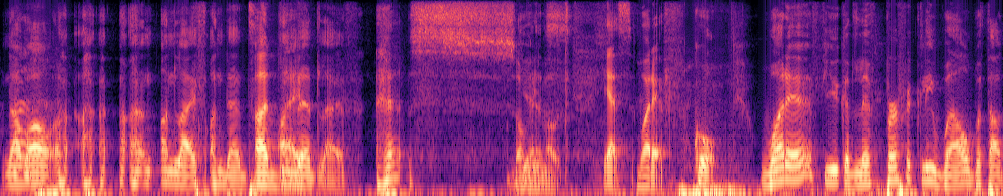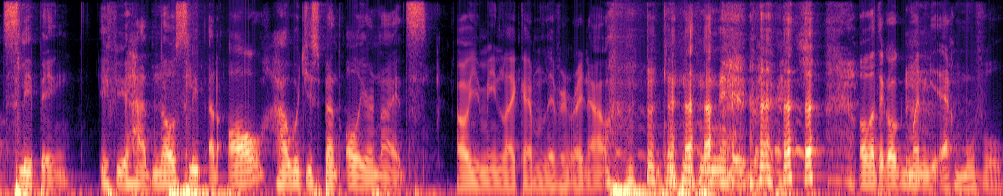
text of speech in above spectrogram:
Nou, Ah. wel, un- unlife, undead. Unlife. Undead life. Zombie Yes. mode. Yes, what if? Cool. What if you could live perfectly well without sleeping? If you had no sleep at all, how would you spend all your nights? Oh, you mean like I'm living right now? Nee. Omdat ik ook money echt moe voel.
